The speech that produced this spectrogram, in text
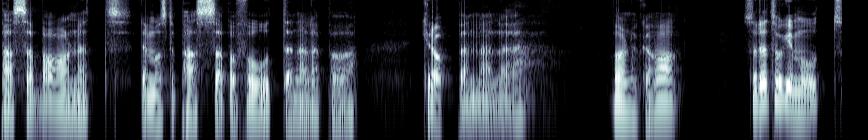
passa barnet. Det måste passa på foten eller på kroppen eller vad det nu kan vara. Så det tog emot.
